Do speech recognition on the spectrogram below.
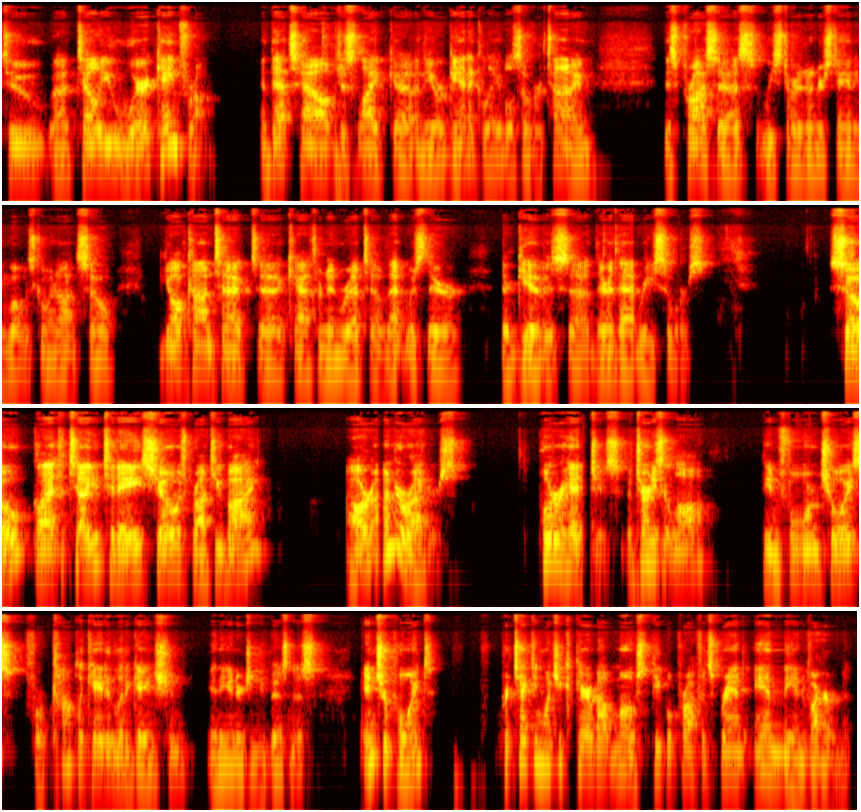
to uh, tell you where it came from. And that's how, just like uh, on the organic labels over time, this process, we started understanding what was going on. So y'all contact uh, Catherine and Reto. That was their their give is uh, they're that resource. So glad to tell you today's show is brought to you by our underwriters, Porter Hedges, attorneys at law, the informed choice for complicated litigation in the energy business, Interpoint, protecting what you care about most, people, profits, brand, and the environment,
